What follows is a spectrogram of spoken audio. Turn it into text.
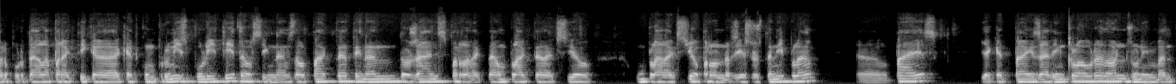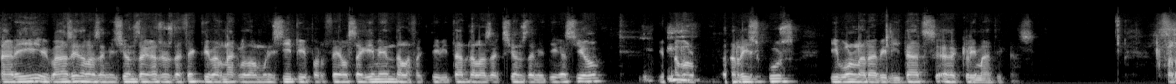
per portar a la pràctica aquest compromís polític, els signants del pacte tenen dos anys per redactar un pla d'acció un pla d'acció per l'energia sostenible, el PAES, i aquest PAES ha d'incloure doncs, un inventari base de les emissions de gasos d'efecte hivernacle del municipi per fer el seguiment de l'efectivitat de les accions de mitigació i una avaluació de riscos i vulnerabilitats eh, climàtiques. Per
